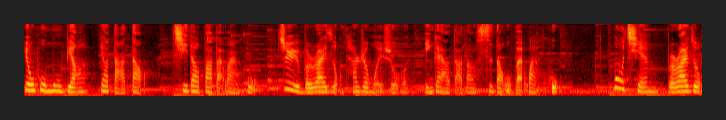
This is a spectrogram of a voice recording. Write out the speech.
用户目标要达到七到八百万户。至于 Verizon，他认为说应该要达到四到五百万户。目前 Verizon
